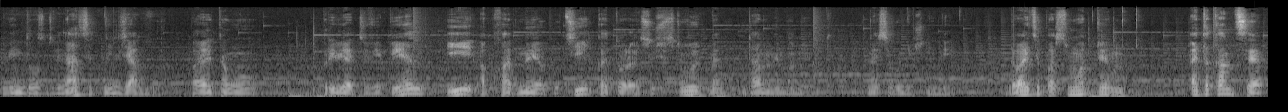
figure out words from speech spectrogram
Windows 12 нельзя будет. Поэтому привет VPN и обходные пути, которые существуют на данный момент, на сегодняшний день. Давайте посмотрим. Это концепт,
